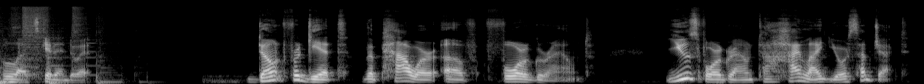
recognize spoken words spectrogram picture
Let's get into it. Don't forget the power of foreground. Use foreground to highlight your subject.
